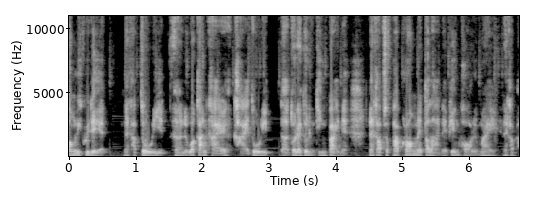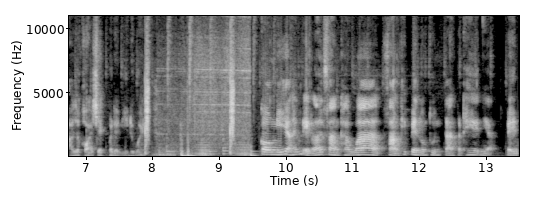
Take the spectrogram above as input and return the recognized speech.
ต้อง liquidate นะครับตัว REIT เอ่อหรือว่าการขายขายตัว REIT เอ่อตัวใดตัวหนึ่งทิ้งไปเนี่ยนะครับสภาพคล่องในตลาดเนี่ยเพียงพอหรือไม่นะครับเราจะคอยเช็คประเด็นนี้ด้วย กองนี้อยากให้คุณเอกเล่าให้ฟังครับว่าฝั่งที่เป็นลงทุนต่างประเทศเนี่ยเป็น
